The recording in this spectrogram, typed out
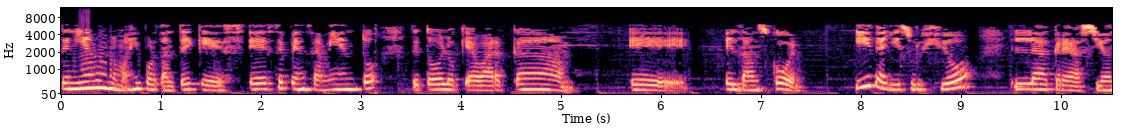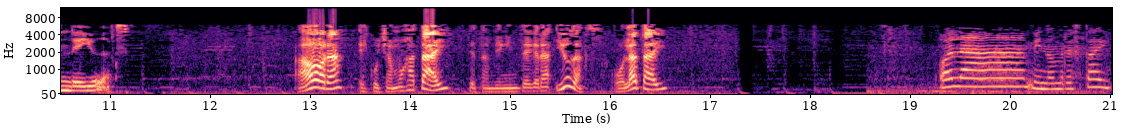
teníamos lo más importante que es ese pensamiento de todo lo que abarca eh, el dance cover. Y de allí surgió la creación de Udax. Ahora escuchamos a Tai, que también integra Udax. Hola Tai. Hola, mi nombre es Tai.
